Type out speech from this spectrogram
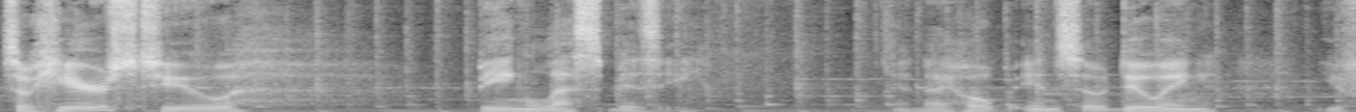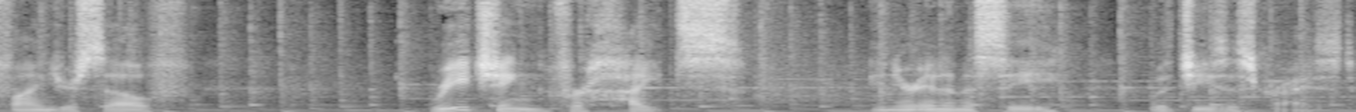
So here's to being less busy. And I hope in so doing, you find yourself reaching for heights in your intimacy with Jesus Christ.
